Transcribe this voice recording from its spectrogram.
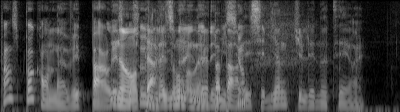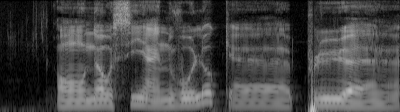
pense pas qu'on avait parlé. Non, t'as raison, on n'en avait pas parlé. C'est bien que tu l'aies noté, ouais. On a aussi un nouveau look, euh, plus, euh,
